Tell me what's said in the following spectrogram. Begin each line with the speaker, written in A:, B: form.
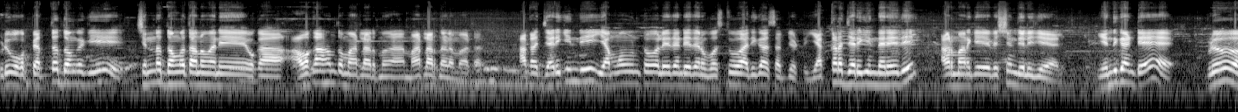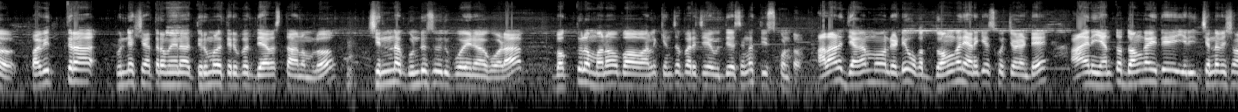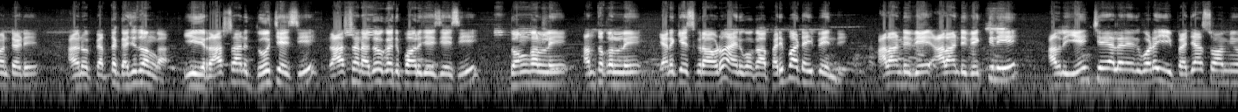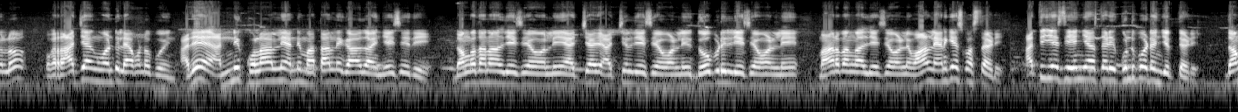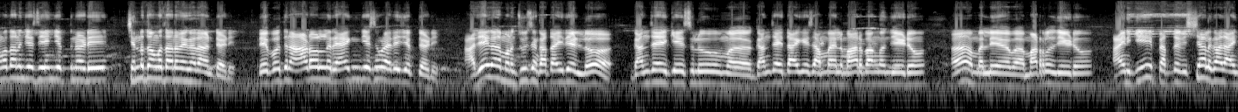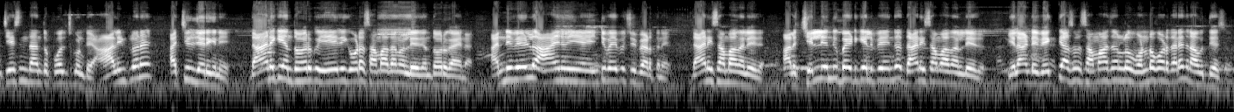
A: ఇప్పుడు ఒక పెద్ద దొంగకి చిన్న దొంగతనం అనే ఒక అవగాహనతో మాట్లాడుతున్నా మాట్లాడుతున్నాడు అనమాట అక్కడ జరిగింది అమౌంటో లేదంటే ఏదైనా వస్తువు అదిగా సబ్జెక్ట్. ఎక్కడ జరిగింది అనేది అక్కడ మనకి విషయం తెలియజేయాలి. ఎందుకంటే ఇప్పుడు పవిత్ర పుణ్యక్షేత్రమైన తిరుమల తిరుపతి దేవస్థానంలో చిన్న గుండు సూది పోయినా కూడా భక్తుల మనోభావాలను కించపరిచే ఉద్దేశంగా తీసుకుంటాం. అలానే జగన్మోహన్ రెడ్డి ఒక దొంగని వెనకేసుకొచ్చాడంటే ఆయన ఎంత దొంగ అయితే ఇది చిన్న విషయం అంటాడు ఆయన ఒక పెద్ద గజ దొంగ. ఈ రాష్ట్రాన్ని దోచేసి రాష్ట్రాన్ని అదో గది పాలు చేసేసి దొంగల్ని అంతకుల్ని వెనకేసుకురావడం ఆయనకు ఒక పరిపాటు అయిపోయింది. అలాంటి అలాంటి వ్యక్తిని అసలు ఏం చేయాలనేది కూడా ఈ ప్రజాస్వామ్యంలో ఒక రాజ్యాంగం అంటూ లేకుండా పోయింది. అదే అన్ని కులాల్ని అన్ని మతాలని కాదు ఆయన చేసేది. దొంగతనాలు చేసేవాళ్ళని హత్య హత్యలు చేసేవాళ్ళని దోపిడీలు చేసేవాళ్ళని మానభంగాలు చేసే వాళ్ళని వాళ్ళని వెనకేసుకొస్తాడు. హత్య చేసి ఏం చేస్తాడు? గుండుపోటు అని చెప్తాడు. దొంగతనం చేసి ఏం చెప్తున్నాడు? చిన్న దొంగతనమే కదా అంటాడు. రేపొద్దున ఆడవాళ్ళని ర్యాగింగ్ చేసిన కూడా అదే చెప్తాడు. అదే కదా మనం చూసాం గత ఐదేళ్ళు గంజాయి కేసులు గంజాయి తాగేసి అమ్మాయిలు మానభంగం చేయడం మళ్ళీ మటర్లు చేయడం. ఆయనకి పెద్ద విషయాలు కాదు. ఆయన చేసిన దాంతో పోల్చుకుంటే. వాళ్ళ ఇంట్లోనే హత్యలు జరిగినాయి. దానికి ఇంతవరకు ఏది కూడా సమాధానం లేదు ఇంతవరకు ఆయన. అన్ని వేళ్ళు ఆయన ఇంటి వైపు చూపెడుతున్నాయి. దానికి సమాధానం లేదు. వాళ్ళ చెల్లి ఎందుకు బయటికి వెళ్ళిపోయిందో దానికి సమాధానం లేదు. ఇలాంటి వ్యక్తి అసలు సమాజంలో ఉండకూడదనేది నా ఉద్దేశం.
